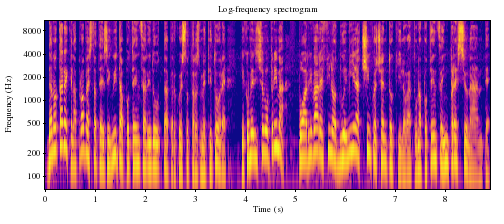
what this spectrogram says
Da notare che la prova è stata eseguita a potenza ridotta per questo trasmettitore, che come dicevo prima può arrivare fino a 2500 kW, una potenza impressionante,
